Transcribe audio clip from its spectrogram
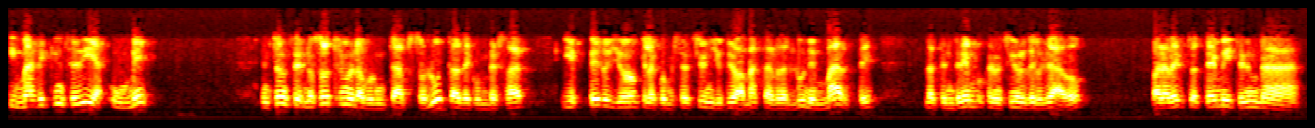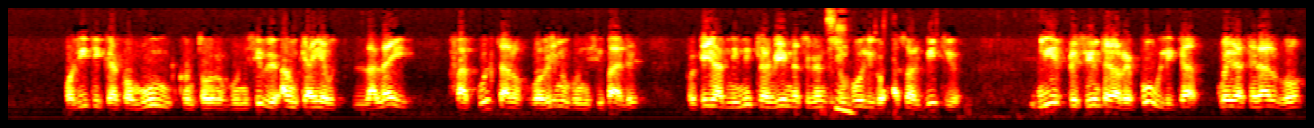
y más de 15 días, un mes. Entonces, nosotros tenemos la voluntad absoluta de conversar y espero yo que la conversación, yo creo a más tardar el lunes, martes, la tendremos con el señor Delgado para ver estos temas y tener una política común con todos los municipios, aunque haya la ley faculta a los gobiernos municipales, porque ellos administran bien el servicio Sí. público a su arbitrio. Ni el presidente de la República puede hacer algo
